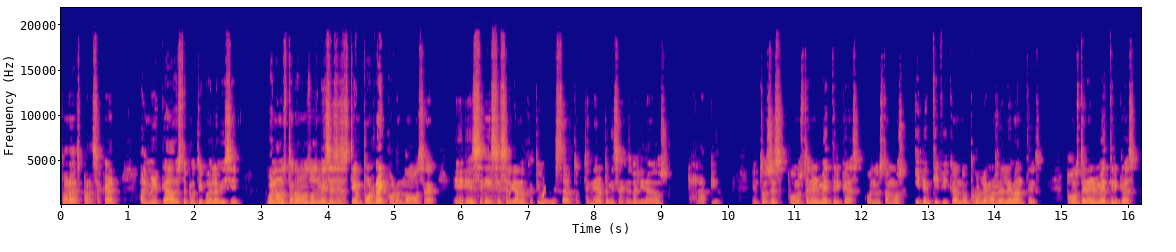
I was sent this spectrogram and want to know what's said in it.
para, para sacar al mercado este prototipo de la bici, bueno, nos tardamos dos meses, ese es tiempo récord, ¿no? O sea, e, ese es el gran objetivo de un startup, tener aprendizajes validados rápido. Entonces, podemos tener métricas cuando estamos identificando problemas relevantes, podemos tener métricas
